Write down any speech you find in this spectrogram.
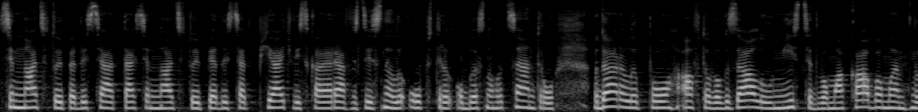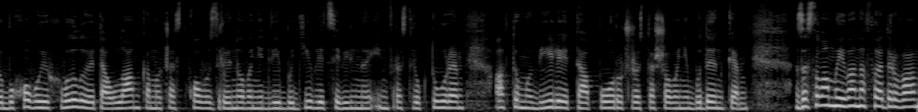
17.50 та 17.55 війська РФ здійснили обстріл обласного центру. Вдарили по автовокзалу у місті двома кабами, вибуховою хвилою та уламками. Частково зруйновані дві будівлі цивільної інфраструктури, автомобілі та поруч розташовані будинки. За словами Івана Федорова,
